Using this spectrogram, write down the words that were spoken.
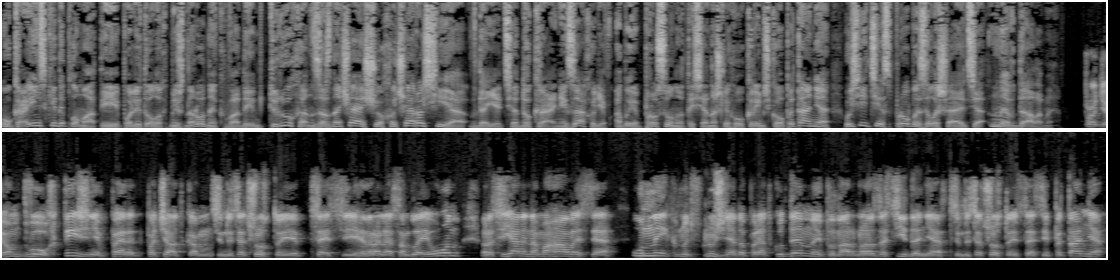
Український дипломат і політолог-міжнародник Вадим Трюхан зазначає, що, хоча Росія вдається до крайніх заходів, аби просунутися на шляху кримського питання, усі ці спроби залишаються невдалими. Протягом двох тижнів перед початком 76-ї сесії Генеральної асамблеї ООН росіяни намагалися уникнути включення до порядку денної пленарного засідання 76-ї сесії питання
